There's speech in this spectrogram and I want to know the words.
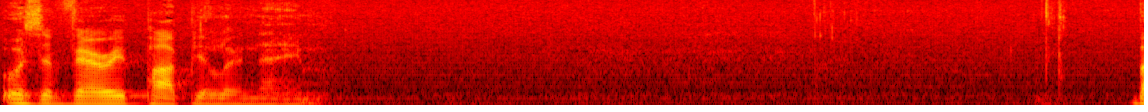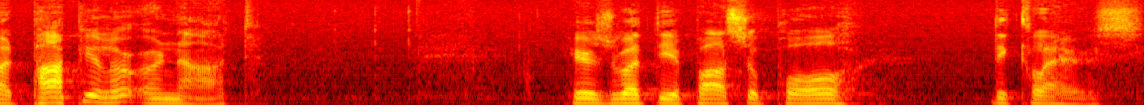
was a very popular name. But popular or not, here's what the Apostle Paul declares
